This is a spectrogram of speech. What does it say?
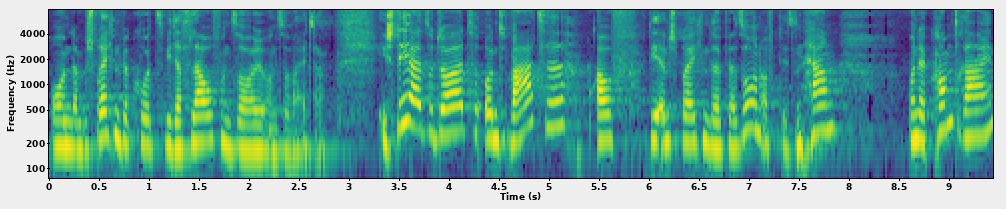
Und dann besprechen wir kurz, wie das laufen soll und so weiter. Ich stehe also dort und warte auf die entsprechende Person, auf diesen Herrn. Und er kommt rein,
